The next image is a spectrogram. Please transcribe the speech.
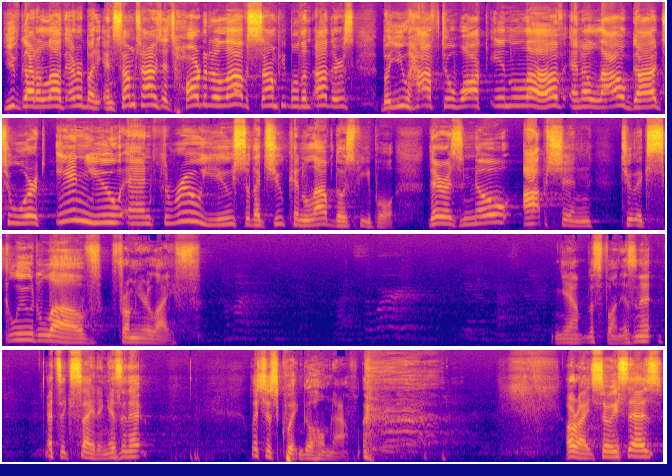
You've got to love everybody. And sometimes it's harder to love some people than others, but you have to walk in love and allow God to work in you and through you so that you can love those people. There is no option to exclude love from your life. Yeah, that's fun, isn't it? That's exciting, isn't it? Let's just quit and go home now. All right, so he says,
